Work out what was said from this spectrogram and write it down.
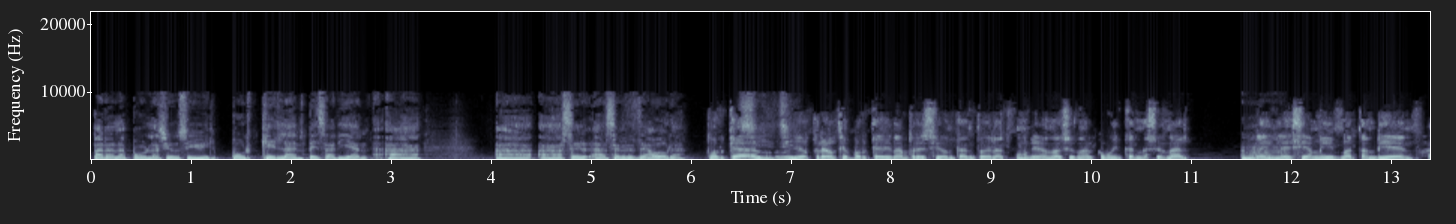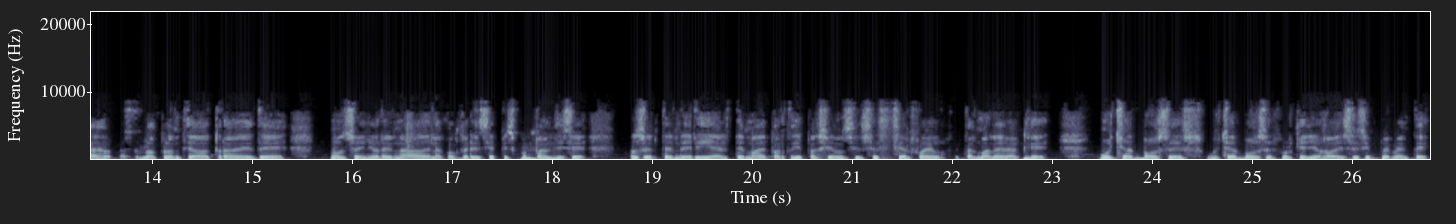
para la población civil. ¿Por qué la empezarían a, a, a hacer, a hacer desde ahora? Porque Sí, sí. yo creo que porque hay una presión tanto de la comunidad nacional como internacional. La iglesia misma también ah, lo ha planteado a través de Monseñor Henao de la conferencia episcopal. Dice, no se entendería el tema de participación sin cese al fuego. De tal manera que muchas voces, muchas voces, porque ellos a veces simplemente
